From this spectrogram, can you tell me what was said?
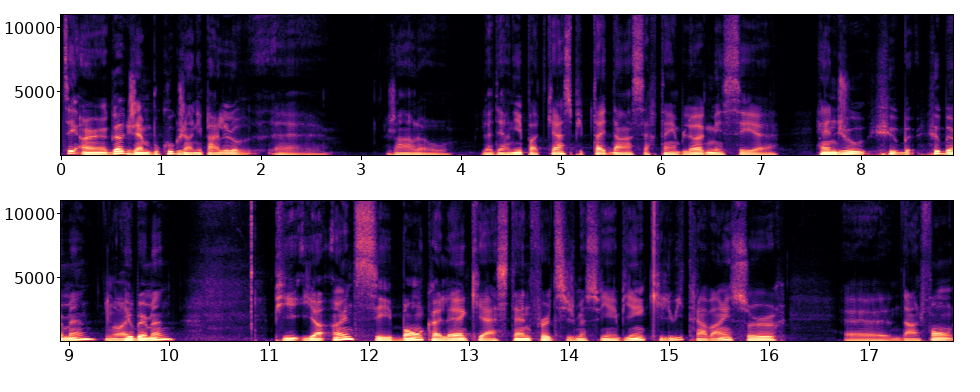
tu sais, un gars que j'aime beaucoup, que j'en ai parlé, euh, genre le dernier podcast, puis peut-être dans certains blogs, mais c'est euh, Andrew Huber- Huberman. Ouais. Huberman. Puis il y a un de ses bons collègues qui est à Stanford, si je me souviens bien, qui lui travaille sur, euh, dans le fond,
